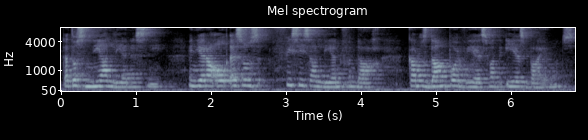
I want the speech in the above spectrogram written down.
dat ons nie alleen is nie. En Here al is ons fisies alleen vandag, kan ons dankbaar wees want U is by ons.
